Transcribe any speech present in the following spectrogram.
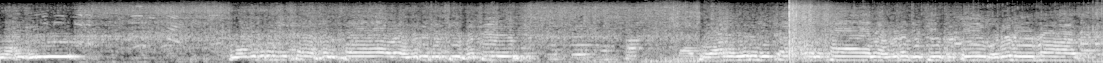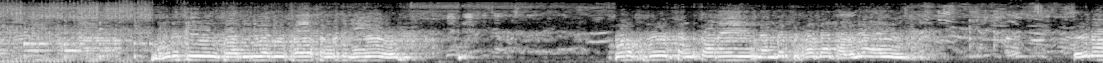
ਵਾਹਿਗੁਰੂ ਵਾਹਿਗੁਰੂ ਜੀ ਕਾ ਖਾਲਸਾ ਵਾਹਿਗੁਰੂ ਜੀ ਕੀ ਫਤਿਹ ਵਾਹਿਗੁਰੂ ਜੀ ਕਾ ਖਾਲਸਾ ਵਾਹਿਗੁਰੂ ਜੀ ਕੀ ਫਤਿਹ ਗੁਰੂ ਰਵਿਦਾਸ ਗੁਰੂ ਕੀ ਸਵਾਧੀਨਵਾਦੀ ਸਾਧ ਸੰਗਤ ਜੀਓ ਹੁਣ ਸੰਗਤਾਂ ਨੇ ਲੰਗਰ ਪ੍ਰਸਾਦਾ ਛਕ ਲਿਆ ਹੈ ਉਹਨਾਂ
